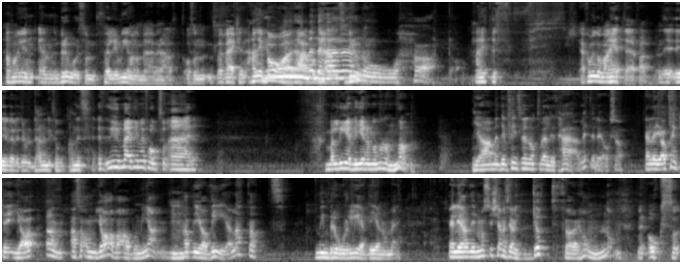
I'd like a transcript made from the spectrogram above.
Han har ju en, en bror som följer med honom överallt. Och som verkligen, han är Jo, bara men det här har jag nog hört om. Han heter... Jag kommer inte ihåg vad han heter i alla fall. Det, det är väldigt roligt. Han är liksom, han är, det är märkligt med folk som är... Man lever genom någon annan. Ja, men det finns väl något väldigt härligt i det också. Eller jag tänker, jag, ön- alltså om jag var Aubameyang Mm. hade jag velat att min bror levde genom mig. Eller det måste kännas jävligt gött för honom. Men också...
